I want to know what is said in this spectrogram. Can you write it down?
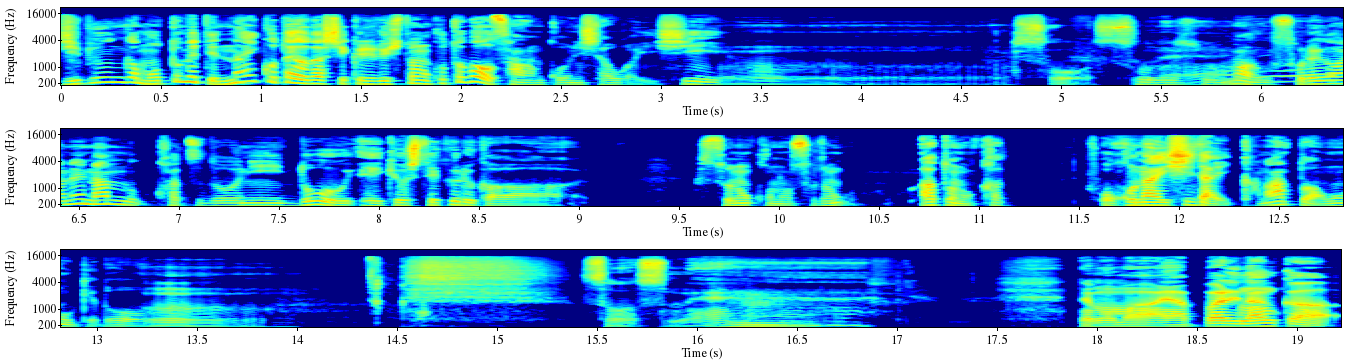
自分が求めてない答えを出してくれる人の言葉を参考にした方がいいし。うん。そうっすそうねまあそれがね何の活動にどう影響してくるかはその子のその後のか行い次第かなとは思うけど、うん。そうっすね、うん。でもまあやっぱりなんか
